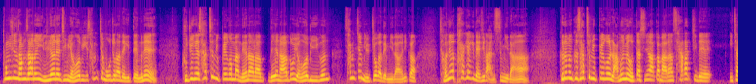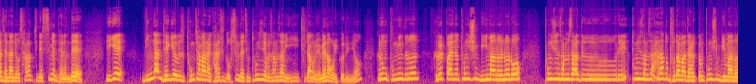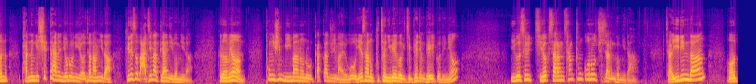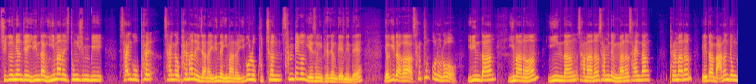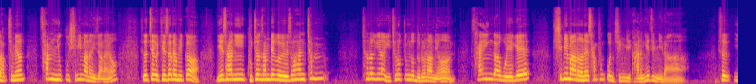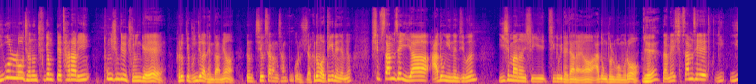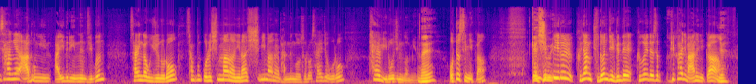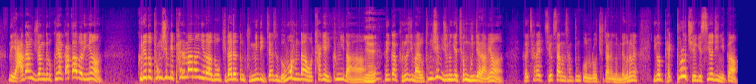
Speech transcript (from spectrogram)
통신 3사는 1년에 지금 영업이익이 3.5조나 되기 때문에 그 중에 4,600원만 내놔, 내놔도 영업이익은 3.1조가 됩니다. 그러니까 전혀 타격이 되지가 않습니다. 그러면 그 4,600을 남으면 어디다 쓰냐? 아까 말한 사각지대, 2차 재난용 사각지대 쓰면 되는데 이게 민간 대기업에서 동참할 가능성이 높습니다. 지금 통신재벌 3사는 이 주장을 외면하고 있거든요. 그러면 국민들은 그럴 바에는 통신 미만 원으로 통신 3사들의 통신 3사 하나도 부담하지 않을 거면 통신 미만 원 받는 게 싫다는 여론이 여전합니다. 그래서 마지막 대안이 이겁니다. 그러면 통신 미만 원으로 깎아주지 말고 예산은 9,200억이 지금 배정되어 있거든요. 이것을 지역사랑 상품권으로 주자는 겁니다. 자, 1인당, 어, 지금 현재 1인당 2만 원씩 통신비 4인국 8, 4인가구 8만 원이잖아. 1인당 2만 원. 이걸로 9,300억 예정이 배정되어 있는데, 여기다가 상품권으로 1인당 2만 원, 2인당 4만 원, 3인당 6만 원, 4인당 8만 원, 여기다 만 원 정도 합치면 3, 6, 9, 12만 원이잖아요. 그래서 제가 계산해 보니까 예산이 9,300억에서 한 1,000, 1,000억이나 2,000억 정도 늘어나면 4인 가구에게 12만 원의 상품권 지급이 가능해집니다. 그래서 이걸로 저는 추경 때 차라리 통신비를 주는 게 그렇게 문제가 된다면 그럼 지역사랑 상품권으로 주자. 그러면 어떻게 되냐면요. 13세 이하 아동이 있는 집은 20만 원씩 지급이 되잖아요. 아동 돌봄으로. 예. 그다음에 13세 이상의 아동인 아이들이 있는 집은 4인 가구 기준으로 상품권을 10만 원이나 12만 원을 받는 것으로 사회적으로 타협이 이루어지는 겁니다. 네. 어떻습니까? 통신비를 그냥 주던지 근데 그거에 대해서 비판이 많으니까 예. 근데 야당 주장대로 그냥 깎아버리면 그래도 통신비 8만 원이라도 기다렸던 국민들 입장에서 너무 황당하고 타격이 큽니다. 예. 그러니까 그러지 말고 통신비 주는 게정 문제라면 그걸 차라리 지역사랑 상품권으로 주자는 겁니다. 그러면 이건 100% 지역에 쓰여지니까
